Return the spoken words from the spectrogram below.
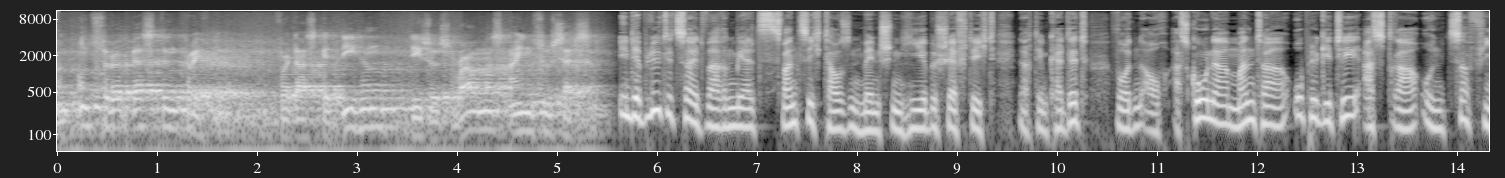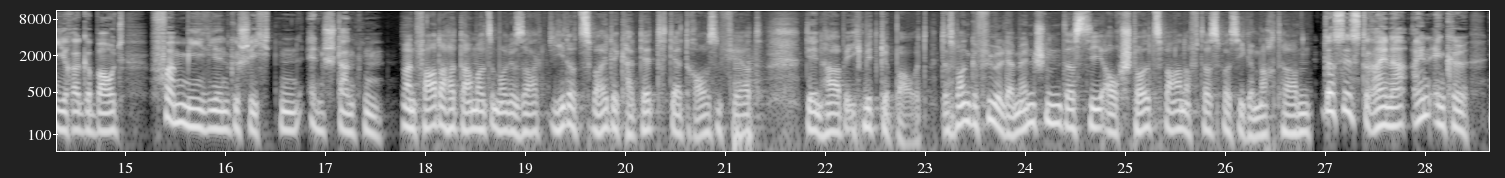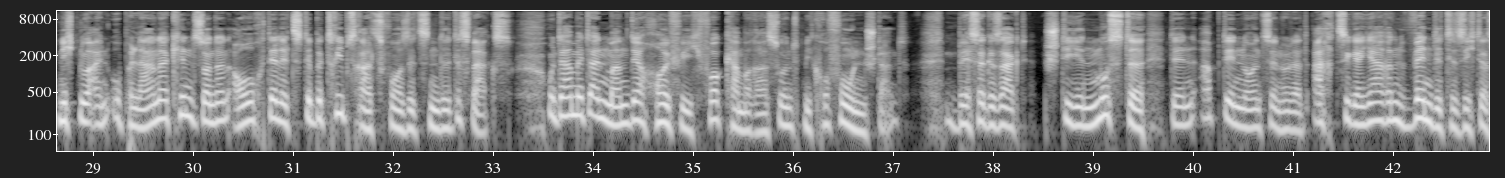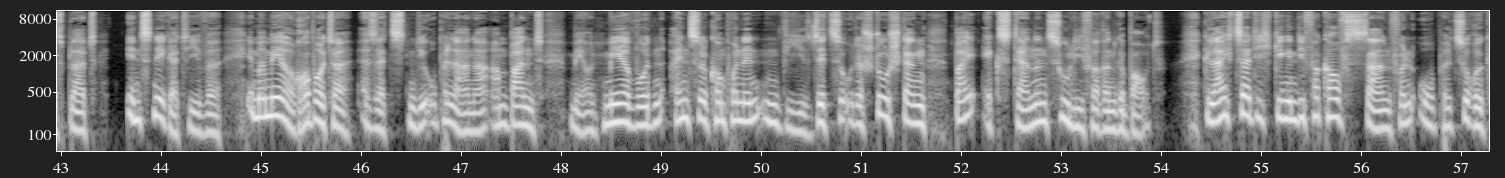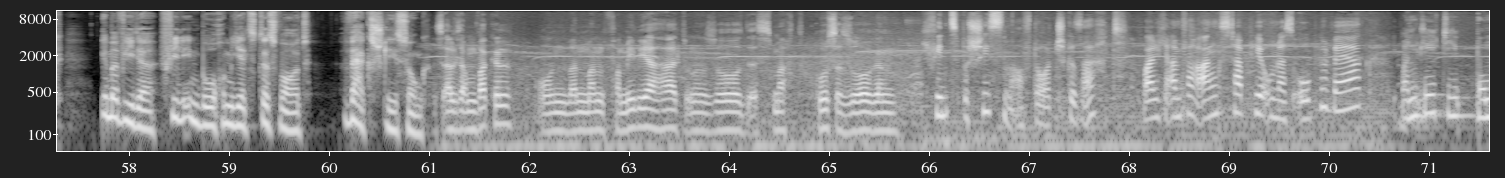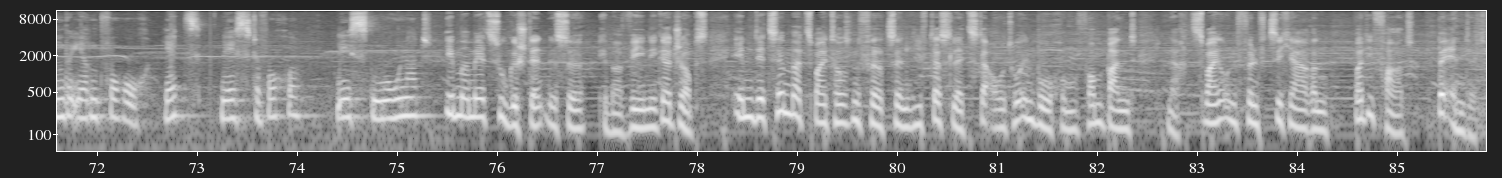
und unsere besten Kräfte für das Gediehen dieses Raumes einzusetzen. In der Blütezeit waren mehr als 20.000 Menschen hier beschäftigt. Nach dem Kadett wurden auch Ascona, Manta, Opel GT, Astra und Zafira gebaut. Familiengeschichten entstanden. Mein Vater hat damals immer gesagt, jeder zweite Kadett, der draußen fährt, den habe ich mitgebaut. Das war ein Gefühl der Menschen, dass die auch stolz waren auf das, was sie gemacht haben. Das ist Rainer Einenkel, nicht nur ein Opelanerkind, sondern auch der letzte Betriebsratsvorsitzende des Werks. Und damit ein Mann, der häufig vor Kameras und Mikrofonen stand. Besser gesagt, stehen musste, denn ab den 1980er Jahren wendete sich das Blatt ins Negative. Immer mehr Roboter ersetzten die Opelaner am Band. Mehr und mehr wurden Einzelkomponenten wie Sitze oder Stoßstangen bei externen Zulieferern gebaut. Gleichzeitig gingen die Verkaufszahlen von Opel zurück. Immer wieder fiel in Bochum jetzt das Wort Werksschließung. Ist alles am Wackel und wenn man Familie hat und so, das macht große Sorgen. Ich finde es beschissen auf Deutsch gesagt, weil ich einfach Angst habe hier um das Opelwerk. Wann geht die Bombe irgendwo hoch? Jetzt? Nächste Woche? Nächsten Monat? Immer mehr Zugeständnisse, immer weniger Jobs. Im Dezember 2014 lief das letzte Auto in Bochum vom Band. Nach 52 Jahren war die Fahrt beendet.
